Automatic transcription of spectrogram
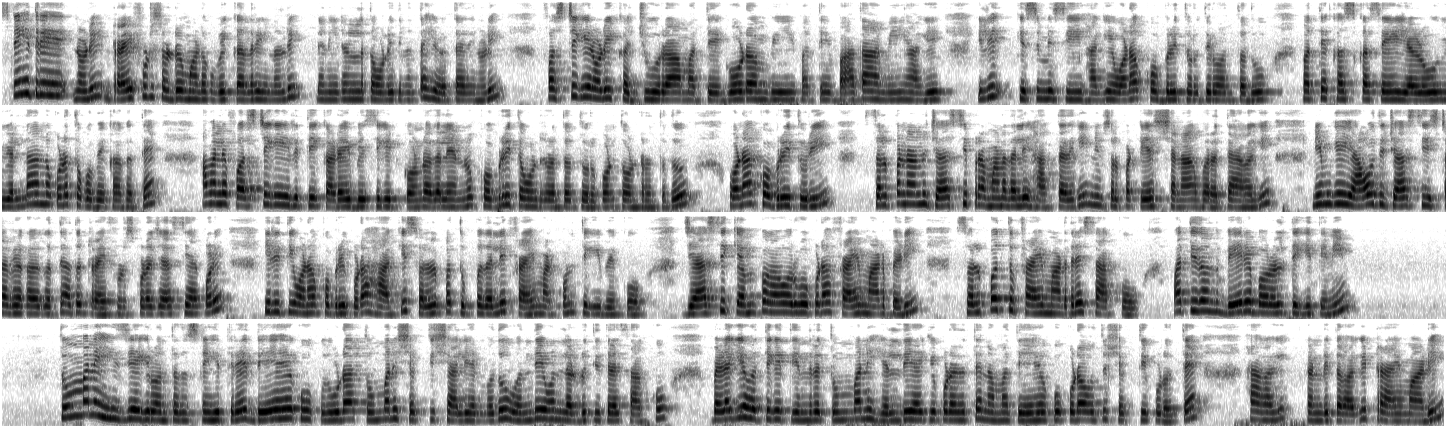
ಸ್ನೇಹಿತರೆ, ನೋಡಿ ಡ್ರೈ ಫ್ರೂಟ್ಸ್ ಲಡ್ಡು ಮಾಡ್ಕೋಬೇಕಂದ್ರೆ ನೋಡಿ ನಾನು ಏನೆಲ್ಲ ತೊಗೊಂಡಿದ್ದೀನಿ ಅಂತ ಹೇಳ್ತಾ ಇದ್ದೀನಿ ನೋಡಿ. ಫಸ್ಟಿಗೆ ನೋಡಿ ಖರ್ಜೂರ ಮತ್ತು ಗೋಡಂಬಿ, ಮತ್ತು ಬಾದಾಮಿ, ಹಾಗೆ ಇಲ್ಲಿ ಕಿಸ್ಮಿಸಿ, ಹಾಗೆ ಒಣ ಕೊಬ್ಬರಿ ತುರಿದಿರುವಂಥದ್ದು, ಮತ್ತು ಕಸಕಸೆ, ಎಳ್ಳು ಇವೆಲ್ಲನೂ ಕೂಡ ತೊಗೋಬೇಕಾಗತ್ತೆ. ಆಮೇಲೆ ಫಸ್ಟಿಗೆ ಈ ರೀತಿ ಕಡಾಯಿ ಬಿಸಿಗೆ ಇಟ್ಕೊಂಡು ಅದರಲ್ಲಿ ಕೊಬ್ಬರಿ ತೊಗೊಂಡಿರುವಂಥದ್ದು, ತುರ್ಕೊಂಡು ತೊಗೊಂಡಿರೋಂಥದ್ದು ಒಣ ಕೊಬ್ಬರಿ ತುರಿ ಸ್ವಲ್ಪ ನಾನು ಜಾಸ್ತಿ ಪ್ರಮಾಣದಲ್ಲಿ ಹಾಕ್ತಾ ಇದ್ದೀನಿ. ನೀವು ಸ್ವಲ್ಪ ಟೇಸ್ಟ್ ಚೆನ್ನಾಗಿ ಬರುತ್ತೆ. ಹಾಗಾಗಿ ನಿಮಗೆ ಯಾವುದು ಜಾಸ್ತಿ ಇಷ್ಟ ಬೇಕಾಗುತ್ತೆ ಅದು ಡ್ರೈ ಫ್ರೂಟ್ಸ್ ಕೂಡ ಜಾಸ್ತಿ ಹಾಕ್ಕೊಳ್ಳಿ ಈ ರೀತಿ ಒಣ ಕೊಬ್ಬರಿ ಕೂಡ ಹಾಕಿ ಸ್ವಲ್ಪ ತುಪ್ಪದಲ್ಲಿ ಫ್ರೈ ಮಾಡ್ಕೊಂಡು ತೆಗಿಬೇಕು. ಜಾಸ್ತಿ ಕೆಂಪಾಗೋವರೆಗೂ ಕೂಡ ಫ್ರೈ ಮಾಡಬೇಡಿ. ಸ್ವಲ್ಪ ಹೊತ್ತು ಫ್ರೈ ಮಾಡಿದ್ರೆ ಸಾಕು. ಮತ್ತು ಇದೊಂದು ಬೇರೆ ಬೌಲಲ್ಲಿ ತೆಗಿತೀನಿ. ತುಂಬಾ ಈಸಿಯಾಗಿರುವಂಥದ್ದು ಸ್ನೇಹಿತರೆ, ದೇಹಕ್ಕೂ ಕೂಡ ತುಂಬಾ ಶಕ್ತಿಶಾಲಿ ಅನ್ಬೋದು ಒಂದೇ ಒಂದು ಲಡ್ಡು ತಿಂದರೆ ಸಾಕು. ಬೆಳಗ್ಗೆ ಹೊತ್ತಿಗೆ ತಿಂದರೆ ತುಂಬಾ ಹೆಲ್ದಿಯಾಗಿ ಕೂಡ ಇರುತ್ತೆ, ನಮ್ಮ ದೇಹಕ್ಕೂ ಕೂಡ ಒಂದು ಶಕ್ತಿ ಕೊಡುತ್ತೆ. ಹಾಗಾಗಿ ಖಂಡಿತವಾಗಿ ಟ್ರೈ ಮಾಡಿ.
